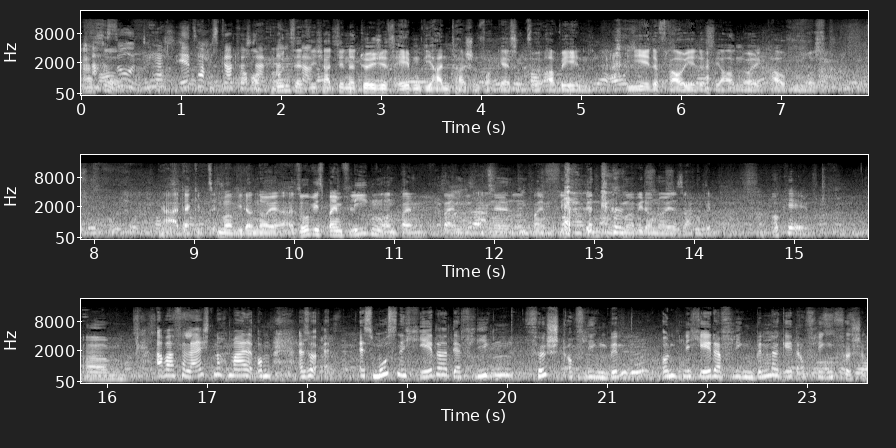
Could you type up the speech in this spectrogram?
Ach so, der, jetzt habe ich es gerade Aber verstanden. grundsätzlich hat sie natürlich jetzt eben die Handtaschen vergessen zu erwähnen, die jede Frau jedes Jahr neu kaufen muss. Ja, da gibt es immer wieder neue. So wie es beim Fliegen und beim, beim Angeln und beim Fliegenbinden immer wieder neue Sachen gibt. Okay. Ähm, Aber vielleicht nochmal, um, also es muss nicht jeder, der Fliegen fischt, auch Fliegen binden und nicht jeder Fliegenbinder geht auf Fliegen fischen.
